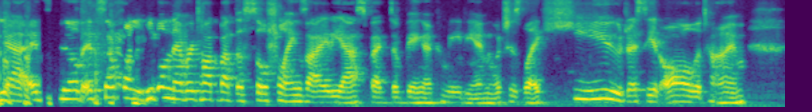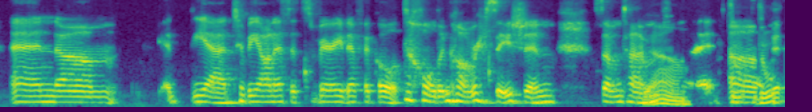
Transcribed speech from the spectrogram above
yeah, it's it's so funny. People never talk about the social anxiety aspect of being a comedian, which is like huge. I see it all the time, and um, yeah, to be honest, it's very difficult to hold a conversation sometimes. Yeah. But, um, the, the,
